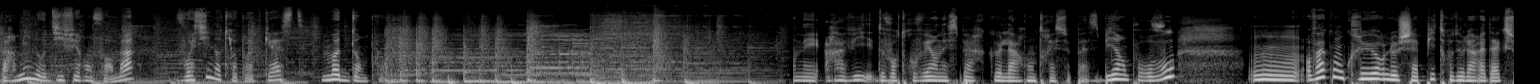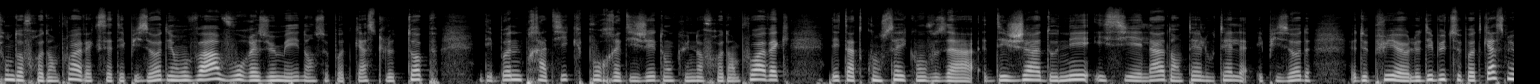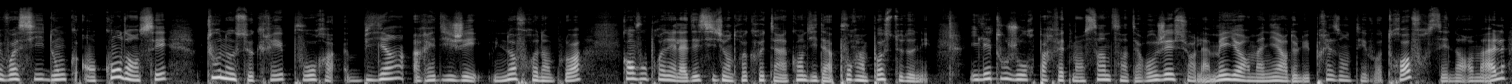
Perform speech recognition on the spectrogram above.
Parmi nos différents formats, voici notre podcast Mode d'emploi. On est ravis de vous retrouver, on espère que la rentrée se passe bien pour vous. On va conclure le chapitre de la rédaction d'offres d'emploi avec cet épisode et on va vous résumer dans ce podcast le top des bonnes pratiques pour rédiger donc une offre d'emploi avec des tas de conseils qu'on vous a déjà donnés ici et là dans tel ou tel épisode depuis euh, le début de ce podcast. Mais voici donc en condensé tous nos secrets pour bien rédiger une offre d'emploi quand vous prenez la décision de recruter un candidat pour un poste donné. Il est toujours parfaitement sain de s'interroger sur la meilleure manière de lui présenter votre offre, c'est normal.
